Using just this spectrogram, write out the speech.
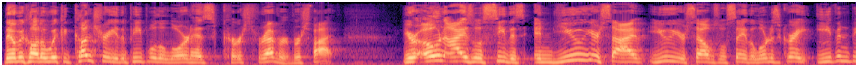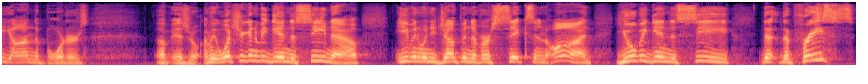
They will be called a wicked country, the people the Lord has cursed forever. Verse 5. Your own eyes will see this, and you, yourself, you yourselves will say, The Lord is great, even beyond the borders of Israel. I mean, what you're going to begin to see now, even when you jump into verse 6 and on, you'll begin to see that the priests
